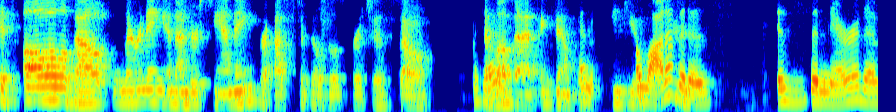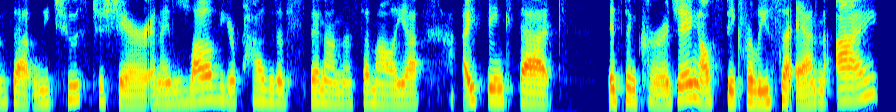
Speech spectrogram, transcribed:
it's all about learning and understanding for us to build those bridges. So I love that example. And Thank you. A lot of it is is the narrative that we choose to share. And I love your positive spin on this, Amalia. I think that it's encouraging. I'll speak for Lisa and I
